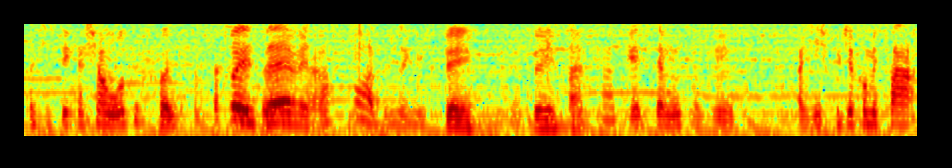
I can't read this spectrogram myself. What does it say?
A gente tem que achar um outro funk pra ficar Pois cantando, é, velho, cara. tá foda isso aqui. Tem, tem. Esse, tá- esse é muito ruim. A gente podia começar.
